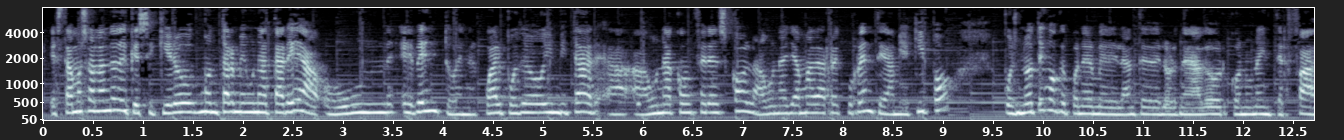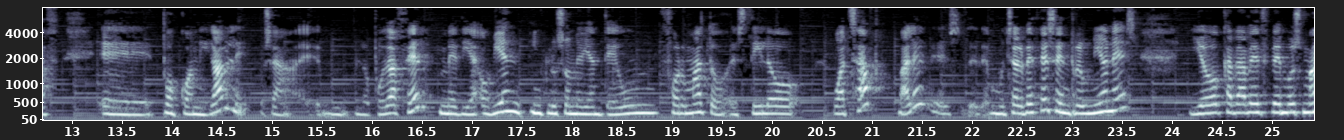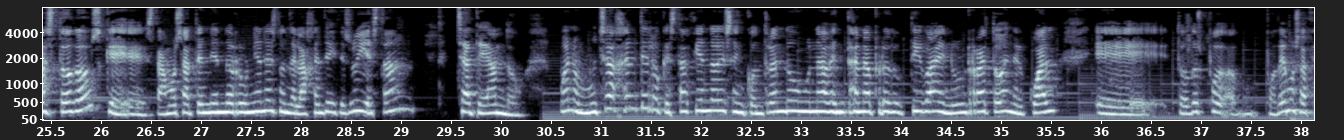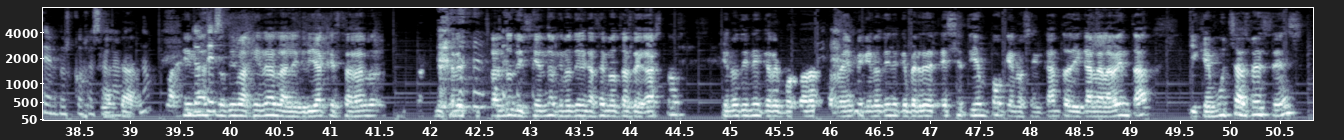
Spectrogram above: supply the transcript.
Estamos hablando de que si quiero montarme una tarea o un evento en el cual puedo invitar a, a una conference call, a una llamada recurrente a mi equipo, pues no tengo que ponerme delante del ordenador con una interfaz eh, poco amigable. O sea, eh, lo puedo hacer media, o bien incluso mediante un formato estilo WhatsApp, ¿vale? muchas veces en reuniones yo cada vez vemos más todos que estamos atendiendo reuniones donde la gente dice, uy, están chateando. Bueno, mucha gente lo que está haciendo es encontrando una ventana productiva en un rato en el cual eh, todos podemos hacer dos cosas a la vez. ¿no? no te imaginas la alegría que estarán, escuchando diciendo que no tienen que hacer notas de gastos, que no tienen que reportar al CRM, que no tienen que perder ese tiempo que nos encanta dedicarle a la venta y que muchas veces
